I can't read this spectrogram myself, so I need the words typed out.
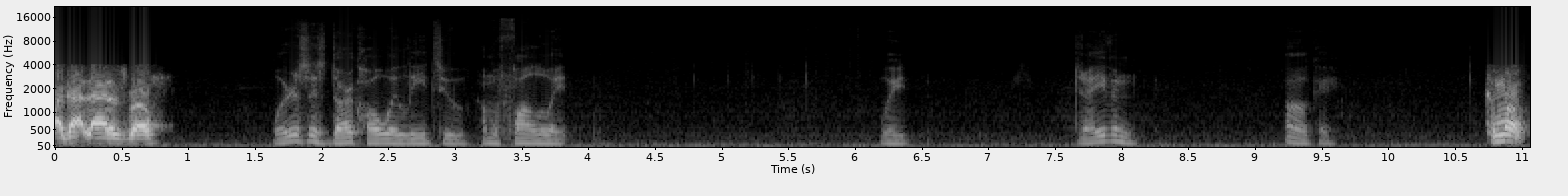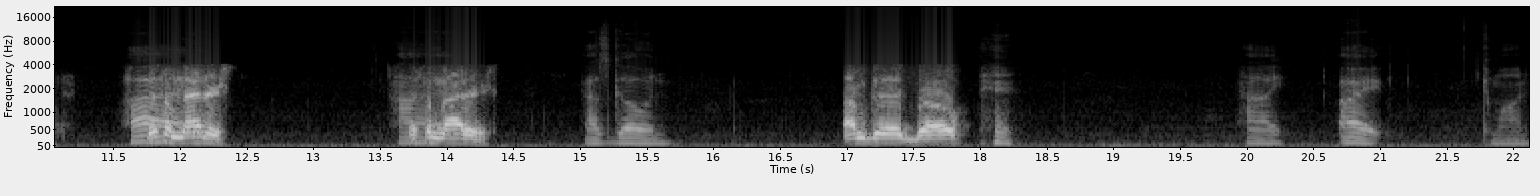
I got ladders, bro. Where does this dark hallway lead to? I'm gonna follow it. Wait. Did I even? Oh, okay. Come on. Hi. There's some ladders. Hi. There's some ladders. How's it going? I'm good, bro. Hi. Alright. Come on.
